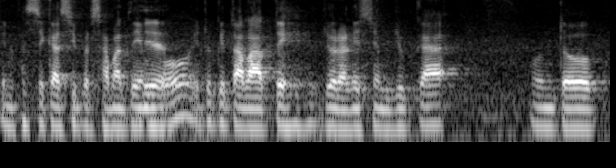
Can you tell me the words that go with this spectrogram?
investigasi bersama Tempo, yeah. itu kita latih jurnalisnya juga untuk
